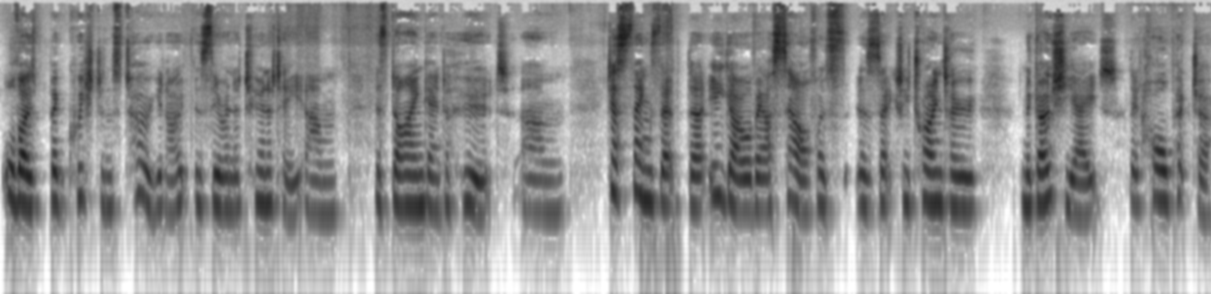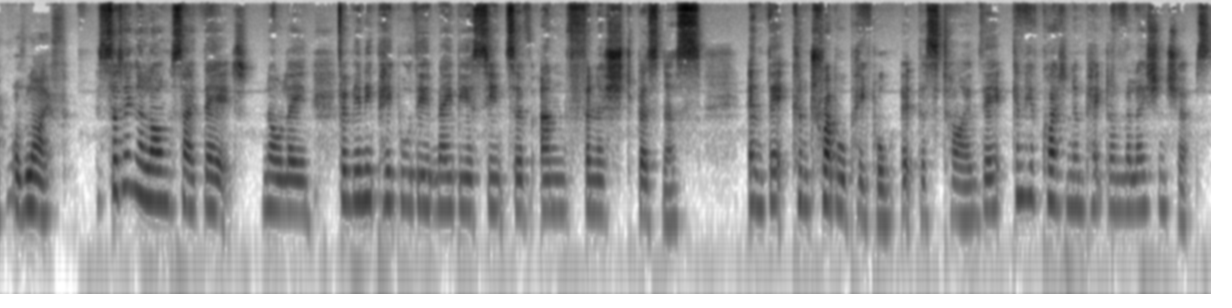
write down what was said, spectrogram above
all those big questions too. You know, is there an eternity? Um, is dying going to hurt? Um, just things that the ego of ourself is, is actually trying to negotiate that whole picture of life. Sitting alongside that, Noeleen, for many people there may be a sense of unfinished business, and that can trouble people at this time. That can have quite an impact on relationships.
